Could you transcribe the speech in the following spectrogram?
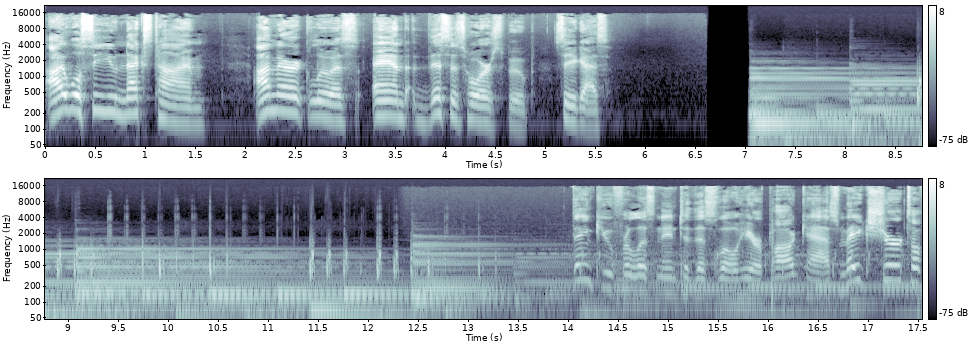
I will see you next time. I'm Erik Lewis, and this is Horror Spoop. See you guys. You for listening to this little here podcast. Make sure to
